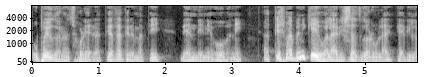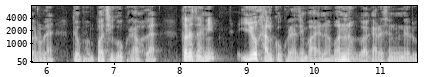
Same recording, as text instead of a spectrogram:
उपयोग गर्न छोडेर त्यतातिर मात्रै ध्यान दिने हो भने त्यसमा पनि केही होला रिसर्च गरौँला इत्यादि गरौँला त्यो पछिको कुरा होला। तर चाहिँ नि यो खालको कुरा चाहिँ भएन भन्न गएका रहेछन् उनीहरू।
